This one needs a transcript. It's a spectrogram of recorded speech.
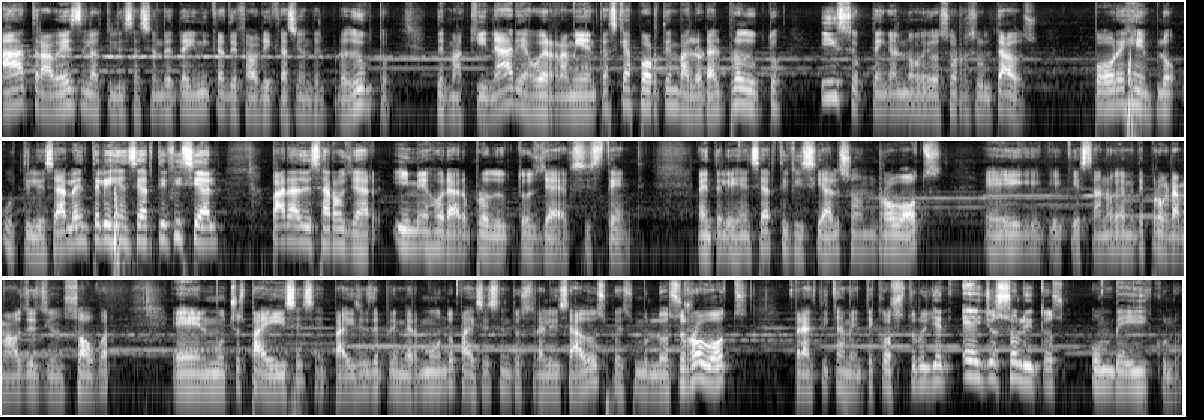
a través de la utilización de técnicas de fabricación del producto, de maquinaria o herramientas que aporten valor al producto y se obtengan novedosos resultados. Por ejemplo, utilizar la inteligencia artificial para desarrollar y mejorar productos ya existentes. La inteligencia artificial son robots, eh, que están obviamente programados desde un software. En muchos países, en países de primer mundo, países industrializados, pues los robots prácticamente construyen ellos solitos un vehículo.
